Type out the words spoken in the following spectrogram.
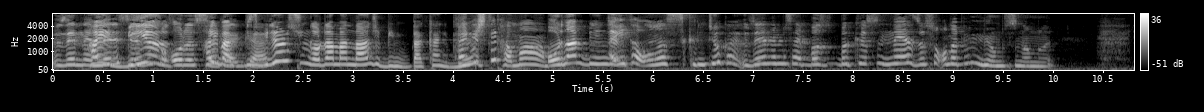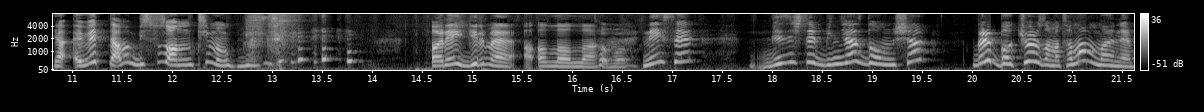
üzerine Hayır neresi biliyoruz. orası Hayır bak kanka. biz biliyoruz çünkü oradan ben daha önce bin, bak kanka, Kanka, binmiştim. Tamam. Oradan binince Ay tamam ona sıkıntı yok. Hani üzerine mesela bakıyorsun ne yazıyorsa ona bilmiyor musun amına? ya evet de ama bir sus anlatayım ama biz araya girme. Allah Allah. Tamam. Neyse biz işte bineceğiz dolmuşa. Böyle bakıyoruz ama tamam mı hani.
